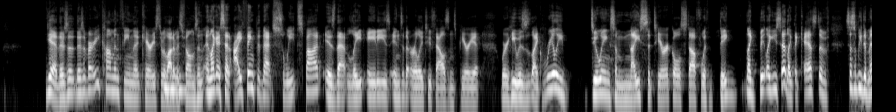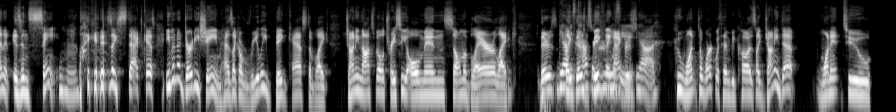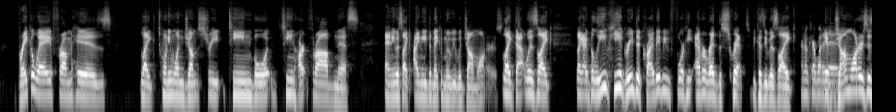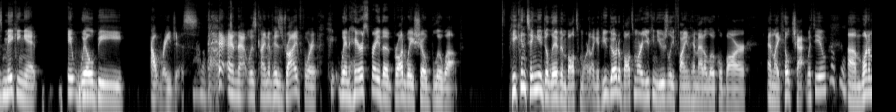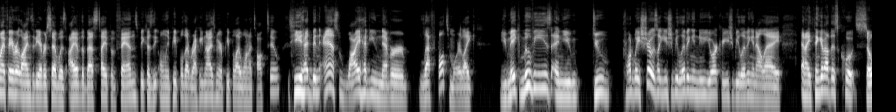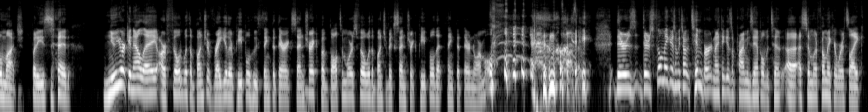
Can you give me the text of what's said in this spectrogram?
Yeah, there's a there's a very common theme that carries through a lot of his Mhm. films, and and like I said, I think that that sweet spot is that late '80s into the early 2000s period where he was like really doing some nice satirical stuff with big, like big, like you said, like the cast of Cecil B. Demented is insane. Mhm. Like it is a stacked cast. Even a Dirty Shame has like a really big cast of like Johnny Knoxville, Tracey Ullman, Selma Blair. Like there's Yeah, like there's big name actors Yeah. Who want to work with him because like Johnny Depp wanted to break away from his like 21 Jump Street teen boy teen heartthrobness and he was like I need to make a movie with John Waters. Like that was like Like I believe he agreed to Crybaby before he ever read the script because he was like, I don't care what it is. if John Waters is making it, it will be outrageous. That. and that was kind of his drive for it. He- when Hairspray, the Broadway show, blew up, he continued to live in Baltimore. Like if you go to Baltimore, you can usually find him at a local bar and like he'll chat with you. Oh, cool. Um, one of my favorite lines that he ever said was, I have the best type of fans because the only people that recognize me are people I want to talk to. He had been asked, Why have you never left Baltimore? Like, you make movies and you do Broadway shows. Like, you should be living in New York or you should be living in LA. And I think about this quote so much, but he said, New York and LA are filled with a bunch of regular people who think that they're eccentric, but Baltimore's filled with a bunch of eccentric people that think that they're normal. and like, there's there's filmmakers that we talk. Tim Burton, I think, is a prime example of a, Tim, uh, a similar filmmaker where it's like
